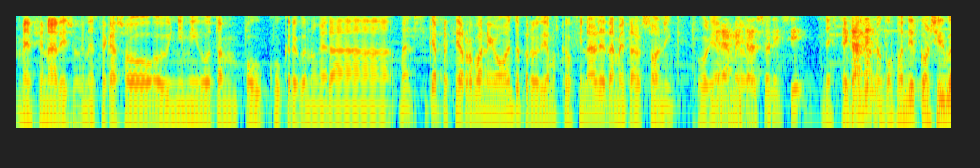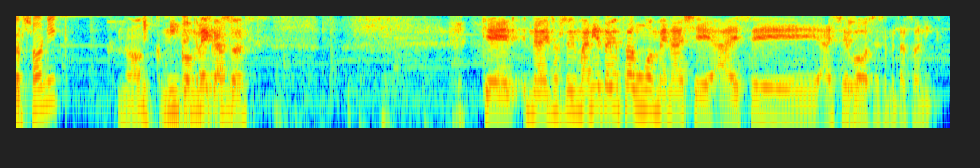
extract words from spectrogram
mencionar iso, que neste caso o inimigo tampouco creo que non era... Ben, sí que aparecía Robo en momento, pero digamos que ao final era Metal Sonic. Que era Metal Sonic, sí. Neste que caso, tamén... non confundir con Silver Sonic. No, nin con, nin con Mecha Sonic. Sonic. que na Sonic Mania tamén fan un homenaxe a ese a ese sí. boss, a ese Metal Sonic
